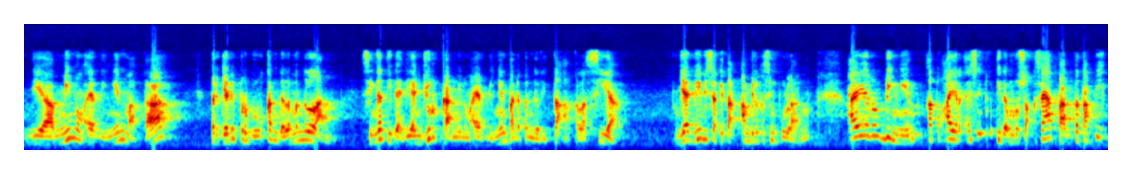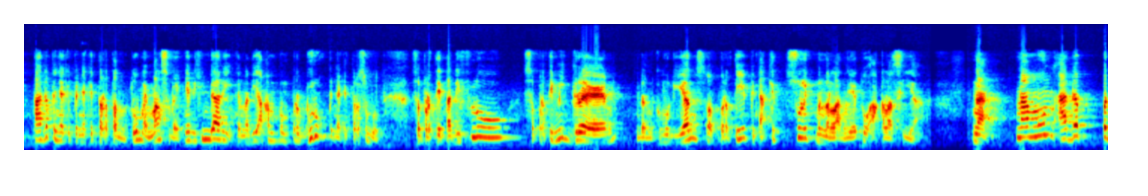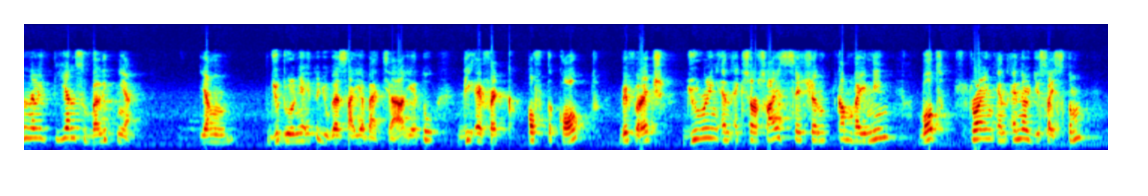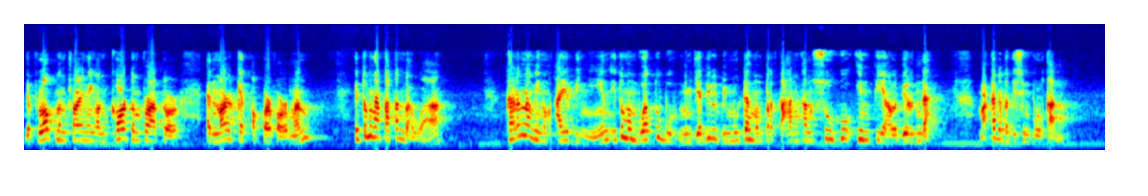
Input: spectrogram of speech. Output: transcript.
dia minum air dingin maka terjadi perburukan dalam menelan sehingga tidak dianjurkan minum air dingin pada penderita akalasia. Jadi bisa kita ambil kesimpulan, air dingin atau air es itu tidak merusak kesehatan, tetapi pada penyakit-penyakit tertentu memang sebaiknya dihindari karena dia akan memperburuk penyakit tersebut. Seperti tadi flu, seperti migrain, dan kemudian seperti penyakit sulit menelan yaitu akalasia. Nah, namun ada penelitian sebaliknya yang judulnya itu juga saya baca yaitu The Effect of a Cold Beverage During an Exercise Session Combining Both Strength and Energy System Development Training on Core Temperature and Market of Performance itu mengatakan bahwa karena minum air dingin itu membuat tubuh menjadi lebih mudah mempertahankan suhu inti yang lebih rendah. Maka dapat disimpulkan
